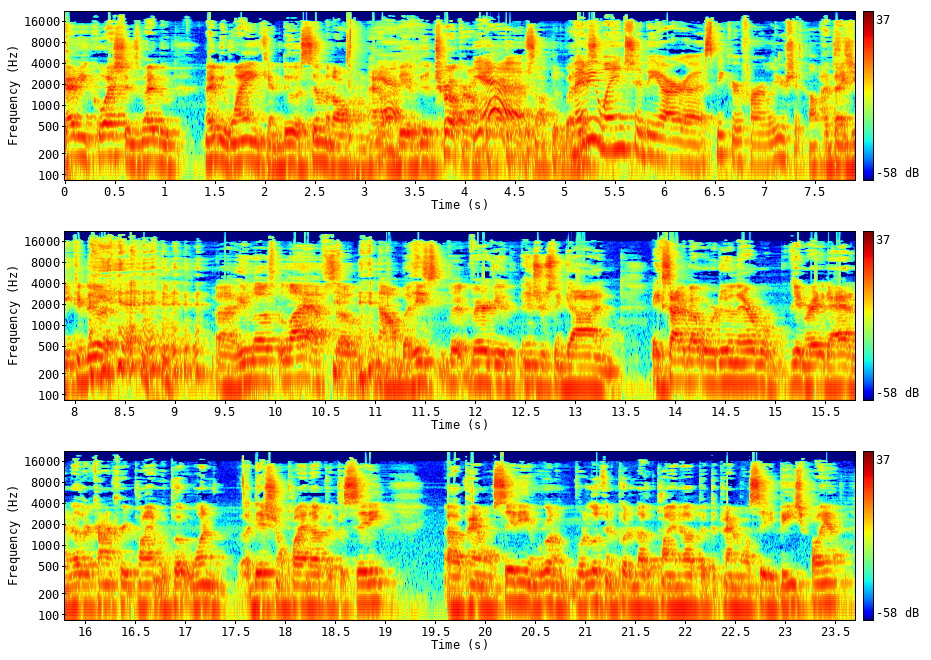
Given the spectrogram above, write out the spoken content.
have any questions, maybe maybe Wayne can do a seminar on how Yeah. to be a good truck operator Yeah, or something. But maybe Wayne should be our uh, speaker for our leadership conference. I think he can do it. uh, he loves to laugh. So no, but he's a very good, interesting guy, and excited about what we're doing there. We're getting ready to add another concrete plant. We put one additional plant up at the city, uh, Panama City, and we're going to we're looking to put another plant up at the Panama City Beach plant.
